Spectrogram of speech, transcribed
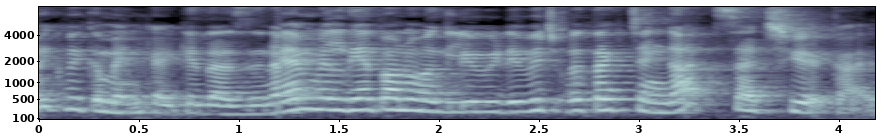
ਟੌਪਿਕ ਵੀ ਕਮੈਂਟ ਕਰਕੇ ਦੱਸ ਦੇਣਾ ਮੈਂ ਮਿਲਦੀ ਹਾਂ ਤੁਹਾਨੂੰ ਅਗਲੀ ਵੀਡੀਓ ਵਿੱਚ। ਉਦੋਂ ਤੱਕ ਚੰਗਾ, ਸਤਿ ਸ਼੍ਰੀ ਅਕਾਲ।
